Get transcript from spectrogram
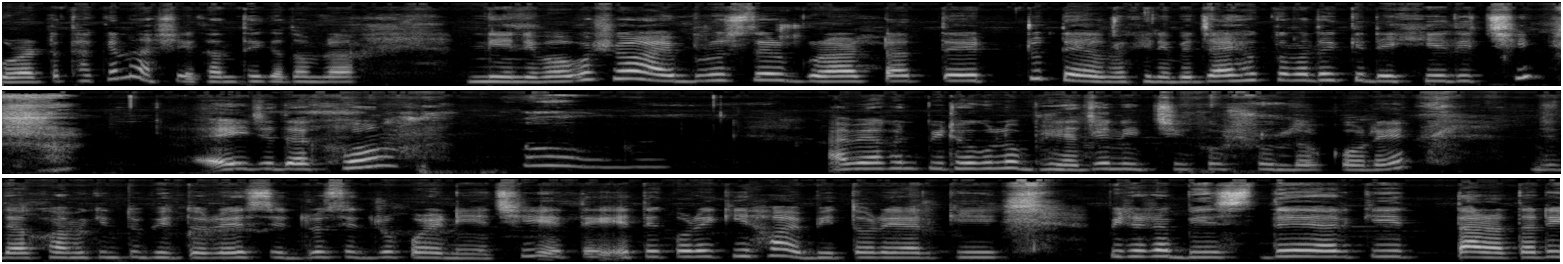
গোড়াটা থাকে না, সেখান থেকে তোমরা নিয়ে নেবে। অবশ্য আইব্রোসের গোড়াটাতে একটু তেল মেখে নেবে। যাই হোক, তোমাদেরকে দেখিয়ে দিচ্ছি। এই যে দেখো, আমি এখন পিঠাগুলো ভেজে নিচ্ছি খুব সুন্দর করে। যে দেখো, আমি কিন্তু ভিতরে ছিদ্র ছিদ্র করে নিয়েছি। এতে এতে করে কি হয়? ভিতরে আর কি পিঠাটা ভিজতে আর কি তাড়াতাড়ি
